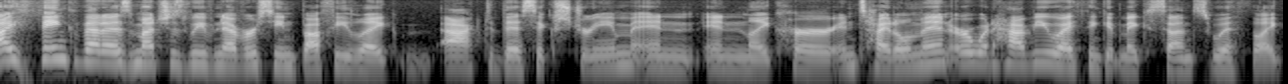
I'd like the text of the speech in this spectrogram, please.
I think that as much as we've never seen Buffy like act this extreme in in like her entitlement or what have you, I think it makes sense with like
